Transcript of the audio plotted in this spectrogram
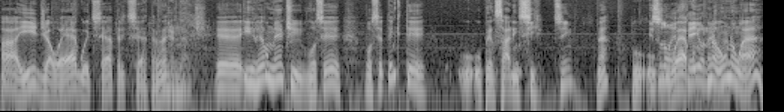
à id, ao ego, etc, etc. Né? Verdade. É, e realmente você, você tem que ter o, o pensar em si. Sim. Né? O, isso não é ego. feio, né? Não, cara? não é.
